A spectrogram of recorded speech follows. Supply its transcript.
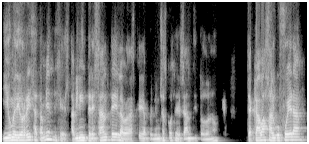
Y yo me dio risa también, dije, está bien interesante, la verdad es que aprendí muchas cosas interesantes y todo, ¿no? Te acabas algo fuera,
